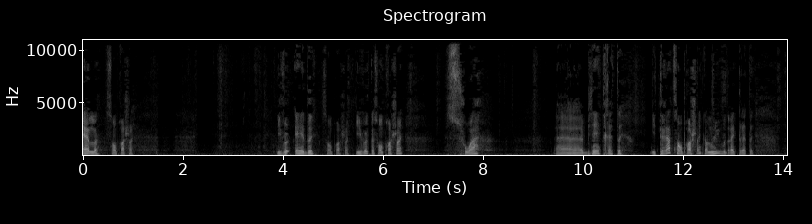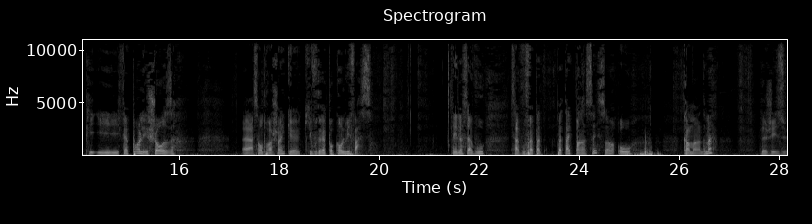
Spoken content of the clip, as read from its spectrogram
aime son prochain. Il veut aider son prochain. Il veut que son prochain soit euh, bien traité. Il traite son prochain comme lui voudrait être traité. Puis il fait pas les choses euh, à son prochain que qu'il voudrait pas qu'on lui fasse. Et là, ça vous ça vous fait peut-être penser au commandement de Jésus.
